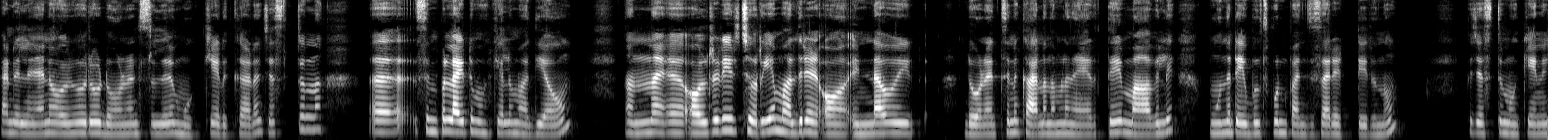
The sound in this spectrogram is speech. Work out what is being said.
കണ്ടില്ല ഞാൻ ഓരോരോ ഡോണറ്റ്സിൽ മുക്കിയെടുക്കുകയാണ് ജസ്റ്റ് ഒന്ന് സിമ്പിളായിട്ട് മുക്കിയാലും മതിയാവും. നന്നായി ഓൾറെഡി ഒരു ചെറിയ മധുര ഉണ്ടാവും ഈ ഡോണറ്റ്സിന് കാരണം നമ്മൾ നേരത്തെ മാവിൽ മൂന്ന് ടേബിൾ സ്പൂൺ പഞ്ചസാര ഇട്ടിരുന്നു. ഇപ്പോൾ ജസ്റ്റ് മുക്കിയതിന്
